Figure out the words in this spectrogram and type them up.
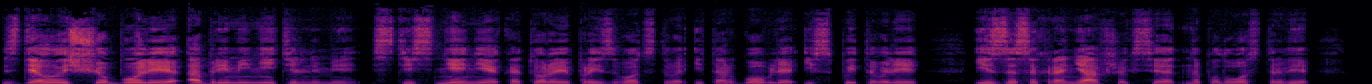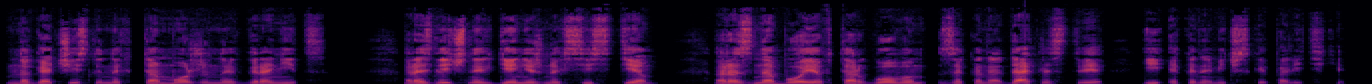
сделал еще более обременительными стеснения, которые производство и торговля испытывали из-за сохранявшихся на полуострове многочисленных таможенных границ, различных денежных систем, разнобоя в торговом законодательстве и экономической политики.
